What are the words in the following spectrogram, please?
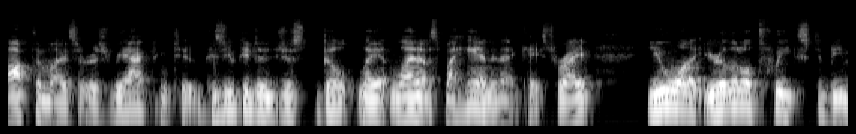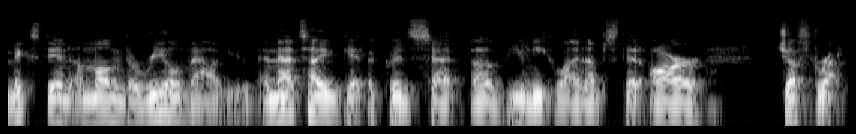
optimizer is reacting to because you could have just built lineups by hand in that case right? You want your little tweaks to be mixed in among the real value and that's how you get a good set of unique lineups that are just right.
